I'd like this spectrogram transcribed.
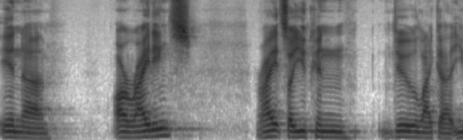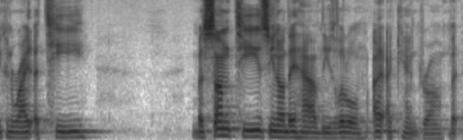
in uh, our writings, right? So you can do like a, you can write a T, but some T's, you know, they have these little, I, I can't draw, but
